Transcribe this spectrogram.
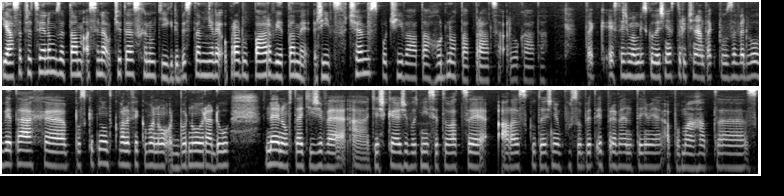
Já se přeci jenom zeptám asi na určité schnutí, kdybyste měli opravdu pár větami říct, v čem spočívá ta hodnota práce advokáta. Tak jestliže mám být skutečně stručná, tak pouze ve dvou větách eh, poskytnout kvalifikovanou odbornou radu nejenom v té tíživé a těžké životní situaci, ale skutečně působit i preventivně a pomáhat eh, s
